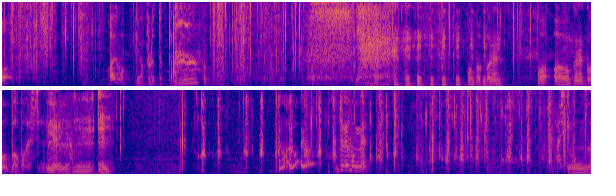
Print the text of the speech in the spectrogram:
어? 옆으로 뜯고. 어, 뭐 꺼내? 어, 어, 꺼냈고? 먹어보겠습니다. 예, 예. 음, 음. 이거, 이거, 이거. 갑자기 먹네? 맛있게 먹는다.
